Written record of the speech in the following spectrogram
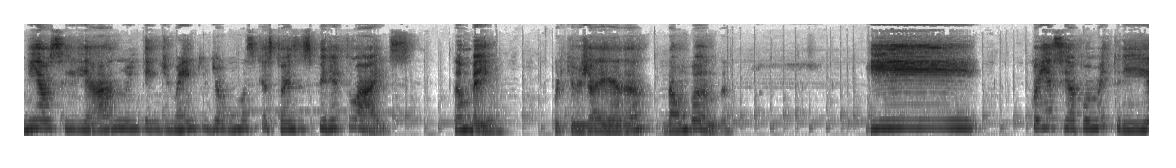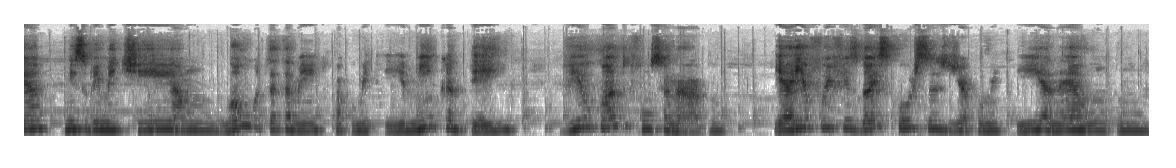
me auxiliar no entendimento de algumas questões espirituais também, porque eu já era da Umbanda. E conheci a apometria, me submeti a um longo tratamento com a apometria, me encantei, vi o quanto funcionava, e aí eu fui fiz dois cursos de apometria, né? Um, um,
